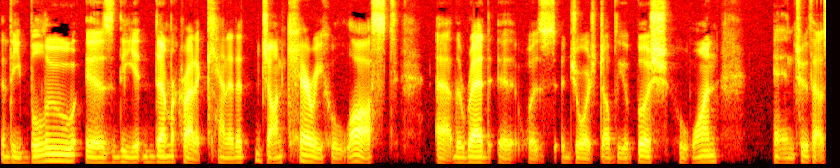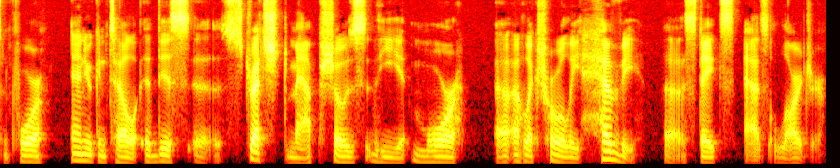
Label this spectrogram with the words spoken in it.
The blue is the Democratic candidate, John Kerry, who lost. Uh, the red was George W. Bush, who won in 2004. And you can tell uh, this uh, stretched map shows the more uh, electorally heavy uh, states as larger.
